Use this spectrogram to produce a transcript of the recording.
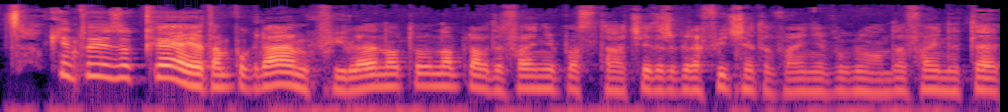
całkiem to jest ok, ja tam pograłem chwilę, no to naprawdę fajnie postacie, też graficznie to fajnie wygląda, fajne te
